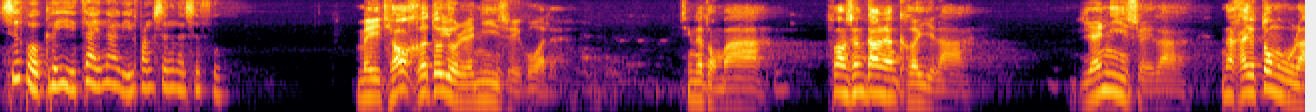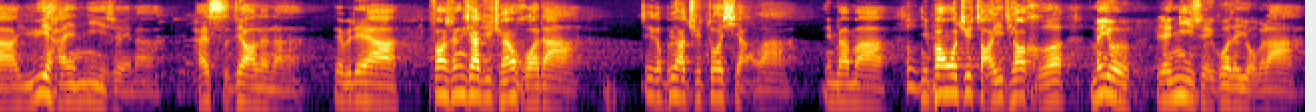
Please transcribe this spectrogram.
是否可以在那里放生呢？师傅？每条河都有人溺水过的，听得懂吧？放生当然可以啦。人溺水了，那还有动物啦，鱼还溺水呢，还死掉了呢，对不对啊？放生下去全活的，这个不要去多想啦，明白吗？你帮我去找一条河没有人溺水过的有不啦？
